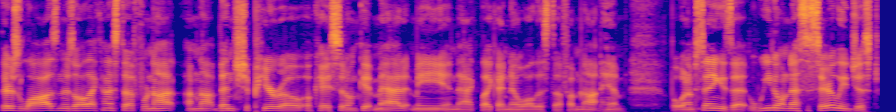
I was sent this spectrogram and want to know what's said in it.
there's laws and there's all that kind of stuff. We're not. I'm not Ben Shapiro. Okay, so don't get mad at me and act like I know all this stuff. I'm not him. But what I'm saying is that we don't necessarily just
